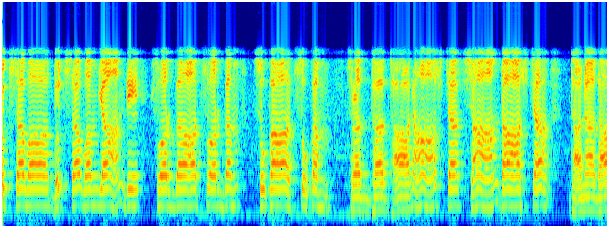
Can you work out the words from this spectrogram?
उत्सवादुत्सवं यान्ति स्वर्गात् स्वर्गं सुखात् सुखं श्रद्धधानाश्च शान्ताश्च धनदाशुभकारिणः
